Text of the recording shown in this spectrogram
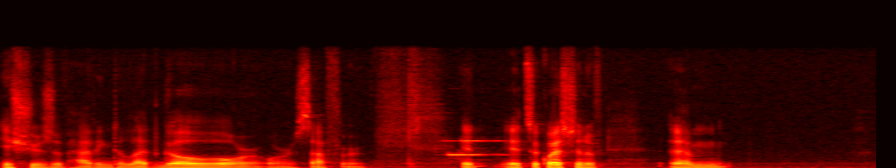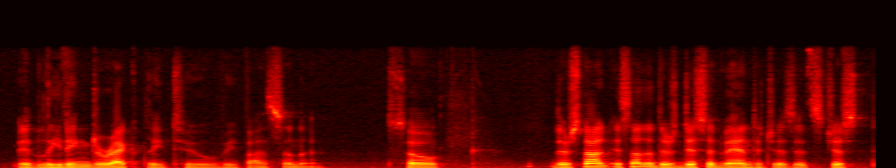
issues of having to let go or, or suffer. It, it's a question of um, it leading directly to vipassana. So there's not, it's not that there's disadvantages, it's just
